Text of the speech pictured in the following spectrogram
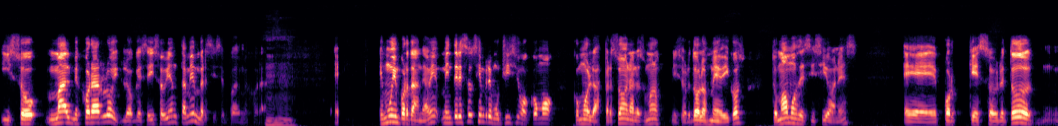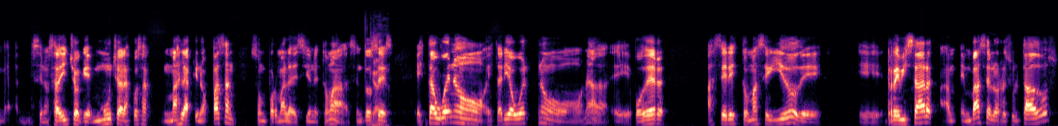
hizo mal mejorarlo y lo que se hizo bien también ver si se puede mejorar. Eh, es muy importante. A mí me interesó siempre muchísimo cómo, cómo, las personas, los humanos y sobre todo los médicos tomamos decisiones. Eh, porque sobre todo se nos ha dicho que muchas de las cosas malas que nos pasan son por malas decisiones tomadas. Entonces, está bueno, estaría bueno, nada, poder hacer esto más seguido de, eh, revisar en base a los resultados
